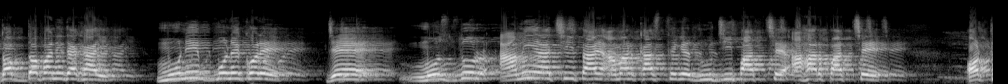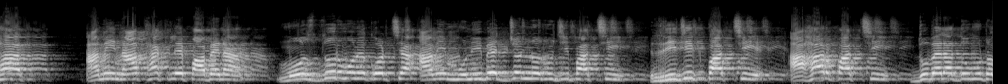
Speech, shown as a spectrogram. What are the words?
দপদপানি দেখায়। মুনিব মনে করে যে, মজদুর আমি আছি, তাই আমার কাছ থেকে রুজি পাচ্ছে, আহার পাচ্ছে। অর্থাৎ, আমি না থাকলে পাবে না। মজদুর মনে করছে, আমি মুনিবের জন্য রুজি পাচ্ছি, রিজিক পাচ্ছি, আহার পাচ্ছি, দুবেলা দুমুঠো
